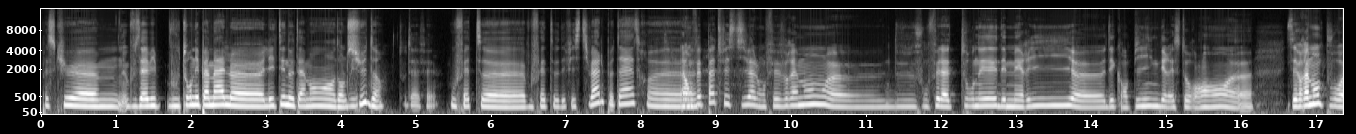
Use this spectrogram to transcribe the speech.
Parce que euh, vous, avez, vous tournez pas mal euh, l'été, notamment dans le Oui. sud. Tout à fait. Vous faites, euh, vous faites des festivals peut-être Alors on fait pas de festival, on fait vraiment, de- on fait la tournée des mairies, des campings, des restaurants. c'est vraiment pour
